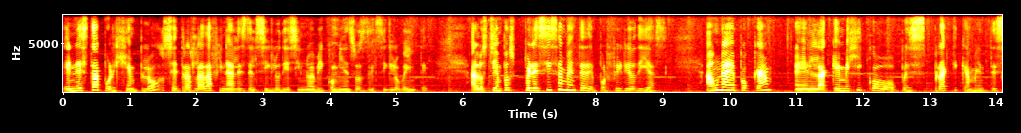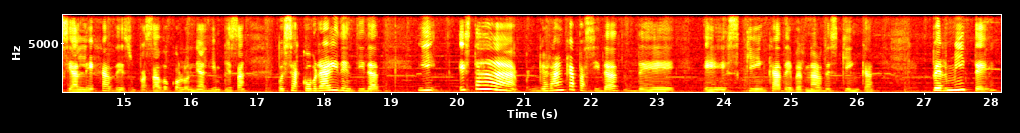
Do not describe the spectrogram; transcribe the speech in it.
en esta, por ejemplo, se traslada a finales del siglo XIX y comienzos del siglo XX, a los tiempos precisamente de Porfirio Díaz, a una época en la que México pues prácticamente se aleja de su pasado colonial y empieza pues a cobrar identidad. Y esta gran capacidad de Esquinca, de Bernardo Esquinca, permite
